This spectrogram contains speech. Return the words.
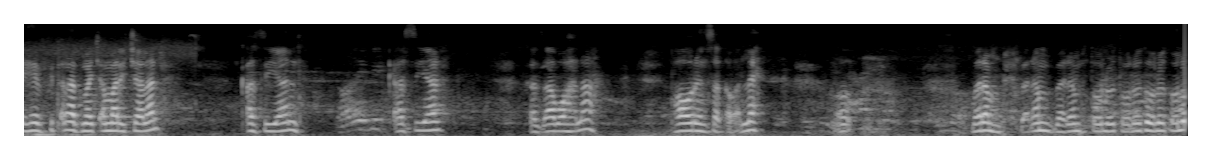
ይሄ ፍጥነት መጨመር ይቻላል። ቀስ እያል ቀስ እያል ከዛ በኋላ power እንሰጠዋለን። በደንብ በደንብ በደንብ ቶሎ ቶሎ ቶሎ ቶሎ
